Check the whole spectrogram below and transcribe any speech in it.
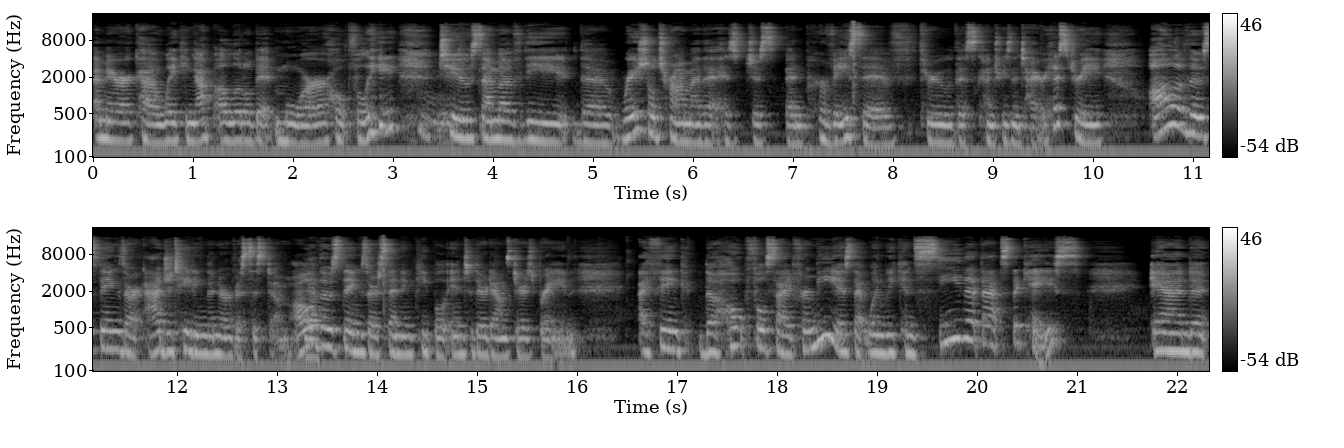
America waking up a little bit more, hopefully, mm-hmm. to some of the the racial trauma that has just been pervasive through this country's entire history. All of those things are agitating the nervous system. All yeah. of those things are sending people into their downstairs brain. I think the hopeful side for me is that when we can see that that's the case, and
